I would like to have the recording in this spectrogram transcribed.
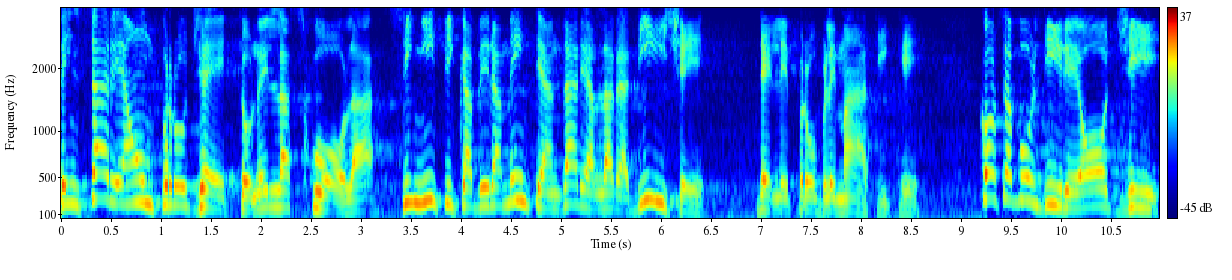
pensare a un progetto nella scuola significa veramente andare alla radice delle problematiche. Cosa vuol dire oggi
